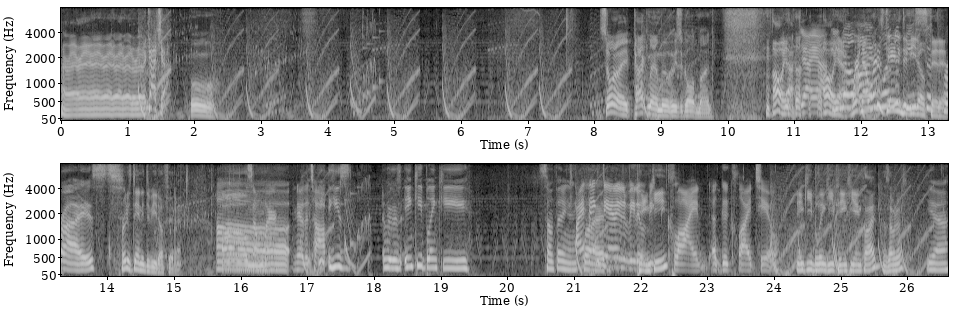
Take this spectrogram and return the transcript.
All right, all right, all right, all right, all right, all right. Gotcha. Ooh. So anyway, Pac-Man movie is a gold mine. Oh yeah. Yeah, yeah. Oh You yeah. know, where, now I where does Danny wouldn't be DeVito fit in? surprised. Where does Danny DeVito fit in? Uh, Somewhere near the top. He's there's Inky Blinky, something. And I Clyde. think Danny DeVito would be Clyde, a good Clyde too. Inky, Blinky, Pinky, and Clyde. Is that what it is? Yeah.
